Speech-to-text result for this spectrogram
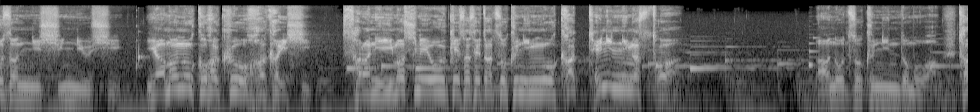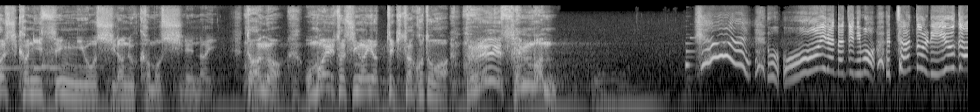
老山に侵入し山の琥珀を破壊しさらに戒めを受けさせた俗人を勝手に逃がすとは。あの俗人どもは確かに戦意を知らぬかもしれない。だがお前たちがやってきたことは無礼千万。おオイラたちにもちゃんと理由が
